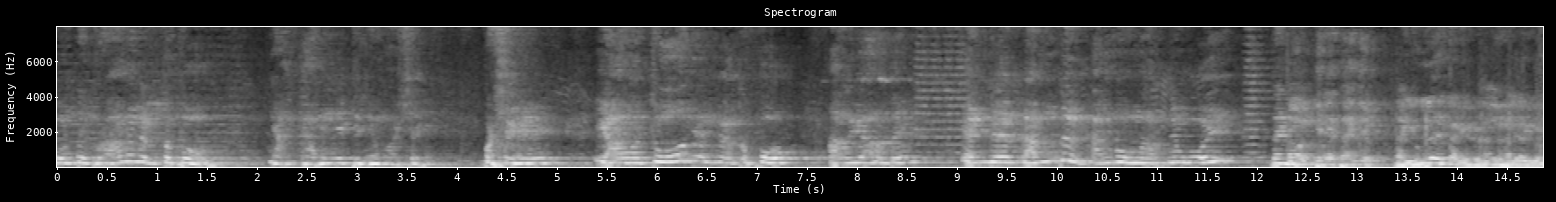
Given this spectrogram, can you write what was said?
കൊണ്ട് പ്രാണനെടുത്തപ്പോ ഞാൻ കരഞ്ഞിട്ടില്ല മാഷേ. പക്ഷേ ഇയാള ചോദ്യം കേട്ടപ്പോ അറിയാതെ എന്റെ രണ്ട് കണ്ണും നിറഞ്ഞു പോയി. താങ്ക് യു താങ്ക് യു കഴിയുള്ളൂ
